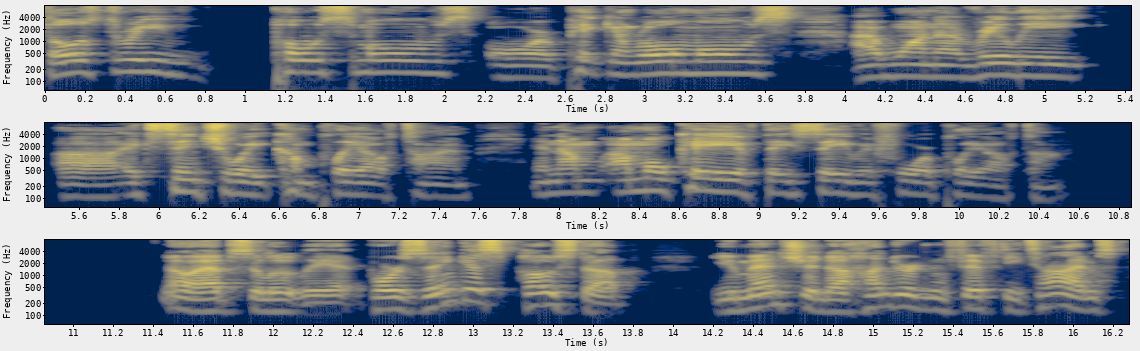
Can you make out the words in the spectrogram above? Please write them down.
those three post moves or pick and roll moves, I want to really uh, accentuate come playoff time. And I'm I'm okay if they save it for playoff time. No, absolutely. At Porzingis post up, you mentioned 150 times.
